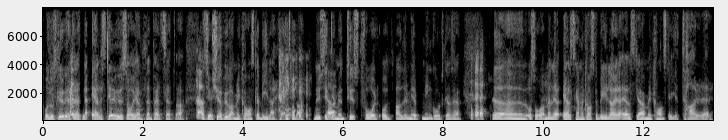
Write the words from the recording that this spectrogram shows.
Och då ska du veta att jag älskar USA egentligen på ett sätt. Va? Ja. Alltså jag köper ju amerikanska bilar helst. Va? Nu sitter ja. jag med en tysk Ford och aldrig mer på min gård ska jag säga. uh, och så. Men jag älskar amerikanska bilar, jag älskar amerikanska gitarrer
